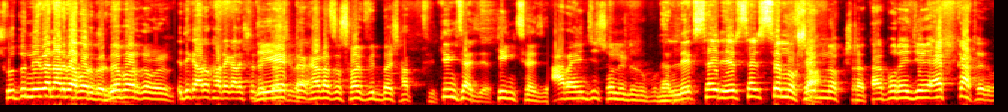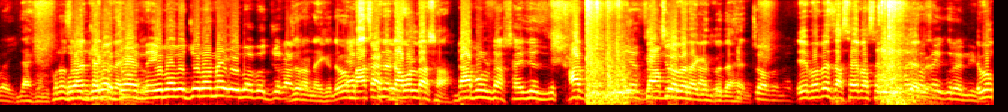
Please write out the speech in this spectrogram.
শুধু নেবেন আর ব্যবহার করবেন? ব্যবহার করবেন। এদিকে আরও খাটে কালেকশন একটা খাট আছে ছয় ফিট বাই সাত ফিট কিং সাইজের কিং সাইজ আড়াই ইঞ্চি সলিডের উপর। Leg side head side same নকশা। সেম নকশা। তারপরে এই যে এক কাঠের ভাই। দেখেন কোনো জয়েন্ট থাকবে না এইভাবে জোড়া নাই এইভাবে জোড়া জোড়া নাই কিন্তু। মাঝখানে ডাবল ডাসা ডাবল ডাস এই যে খাট দিয়ে দাম হবে না কিন্তু দেখেন। এভাবে যাচাই বাছাই করে নিতে করে। এবং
